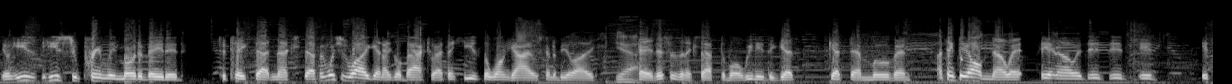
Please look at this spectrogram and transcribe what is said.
You know, he's he's supremely motivated to take that next step, and which is why again I go back to. it. I think he's the one guy who's going to be like, Yeah. hey, this isn't acceptable. We need to get get them moving. I think they all know it. You know, it it it, it it's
